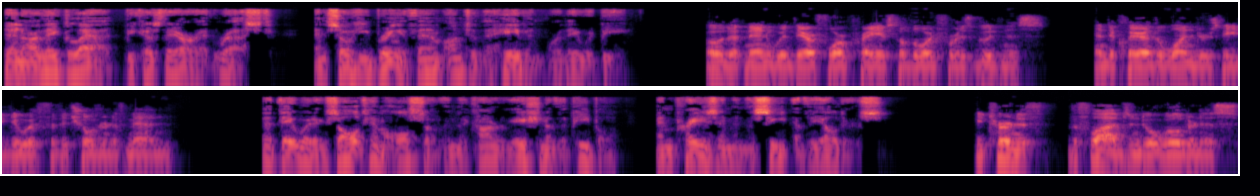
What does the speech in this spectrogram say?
Then are they glad, because they are at rest, and so he bringeth them unto the haven where they would be. Oh, that men would therefore praise the Lord for his goodness, and declare the wonders that he doeth for the children of men. That they would exalt him also in the congregation of the people, and praise him in the seat of the elders. He turneth the floods into a wilderness,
